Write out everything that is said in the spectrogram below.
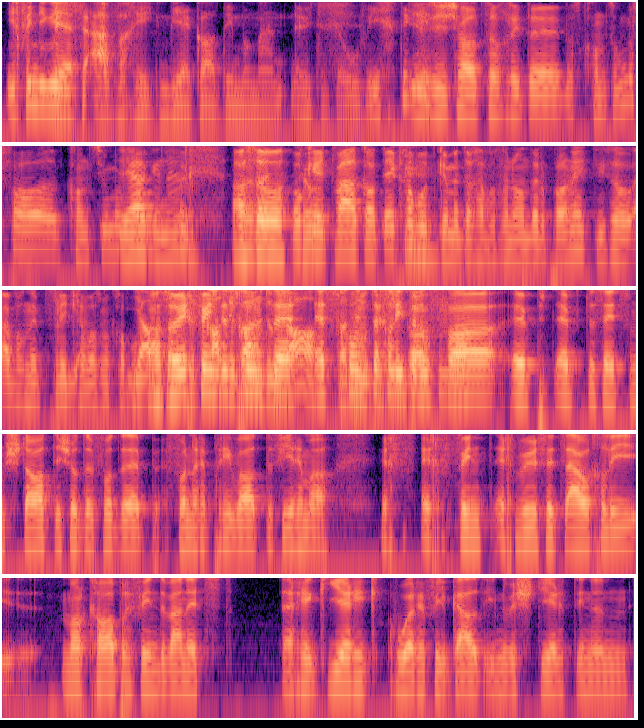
Ich finde Weil irgendwie, es einfach irgendwie gerade im Moment nicht so wichtig Es ist. ist halt so ein bisschen das Consumer-Fall. Consumer Ja, genau. Also, Okay, die Welt geht eh kaputt, gehen wir doch einfach auf einen anderen Planeten. Wieso einfach nicht flicken, was wir kaputt Ja, also das- ich finde, es kommt, nicht um das. es Das kommt ein ist- bisschen darauf an, ob, ob das jetzt vom Staat ist oder von, der, von einer privaten Firma. Ich, ich finde, ich würde es jetzt auch ein bisschen makaber finden, wenn jetzt eine Regierung hure viel Geld investiert in, ein,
